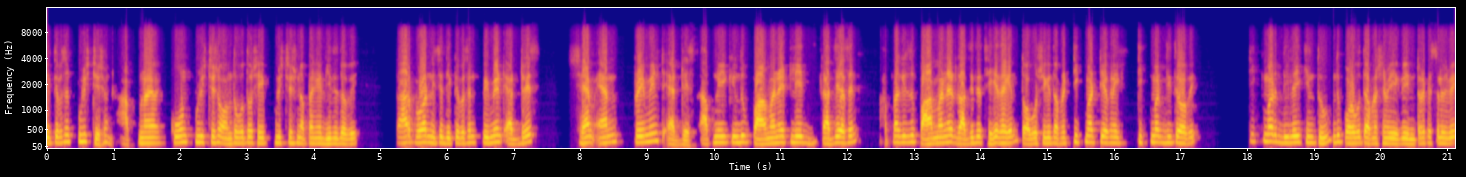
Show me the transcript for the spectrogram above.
দেখতে পাচ্ছেন পুলিশ স্টেশন আপনার কোন পুলিশ স্টেশন অন্তর্গত সেই পুলিশ স্টেশন আপনাকে দিয়ে দিতে হবে। তারপর নিচে দেখতে পাচ্ছেন payment address same and payment address আপনি কিন্তু পার্মানেন্টলি রাজ্যে আছেন, আপনাকে যদি পার্মানেন্ট রাজ্যেতে থেকে থাকেন, তো অবশ্যই কিন্তু আপনার টিকমার্কটি আপনাকে টিকমার্ক দিতে হবে। টিকমার্ক দিলেই কিন্তু কিন্তু পরবর্তী আপনার সামনে একটি ইন্টারফেস চলে আসবে।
